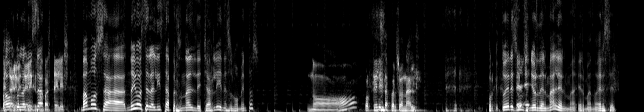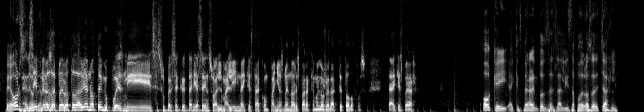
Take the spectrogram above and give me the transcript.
Vamos con la lista. pasteles. Vamos a. ¿No iba a ser la lista personal de Charlie en esos momentos? No, ¿por qué lista personal? Porque tú eres un señor del mal, herma- hermano. Eres el peor señor Eh, Sí, del pero, mal. pero todavía no tengo pues mi super secretaria sensual maligna y que está con paños menores para que me lo redacte todo, pues hay que esperar. Ok, hay que esperar entonces la lista poderosa de Charlie.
